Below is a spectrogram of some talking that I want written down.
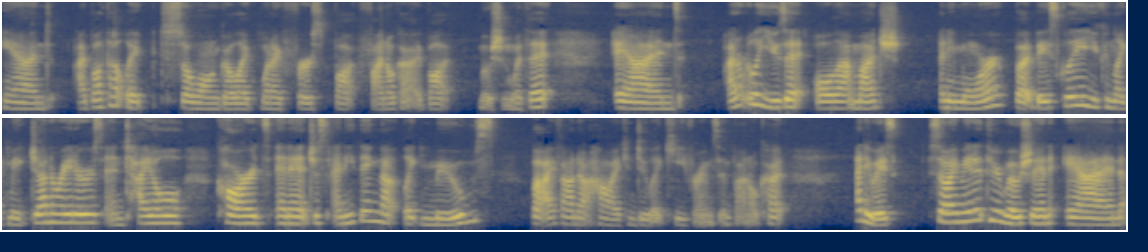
and I bought that like so long ago. Like when I first bought Final Cut, I bought Motion with it and I don't really use it all that much anymore but basically you can like make generators and title cards in it just anything that like moves but I found out how I can do like keyframes in Final Cut anyways so I made it through Motion and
